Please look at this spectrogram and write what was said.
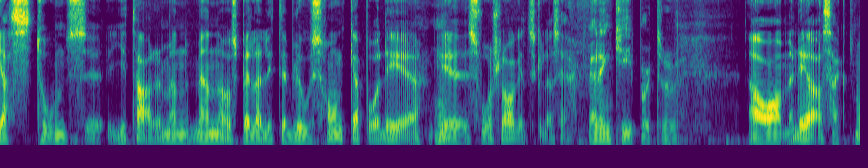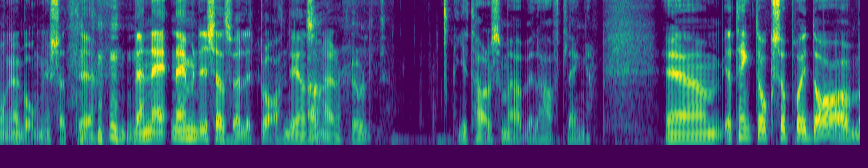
jazztonsgitarr. Men, men att spela lite blueshonka på, det är, Mm. är svårslaget skulle jag säga. Är det en keeper tror du? Ja, men det har jag sagt många gånger. Så att, eh, men nej, nej, men det känns väldigt bra. Det är en sån här roligt. gitarr som jag vill ha haft länge. Ehm, jag tänkte också på idag,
